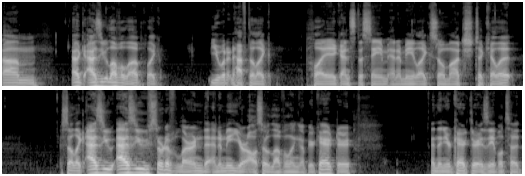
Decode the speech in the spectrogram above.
um, like as you level up, like, you wouldn't have to like play against the same enemy like so much to kill it. So like as you as you sort of learn the enemy, you're also leveling up your character, and then your character is able to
